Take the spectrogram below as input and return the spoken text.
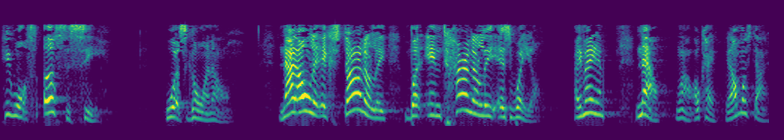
He wants us to see what's going on. Not only externally, but internally as well. Amen. Now, wow, okay, we're almost done.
